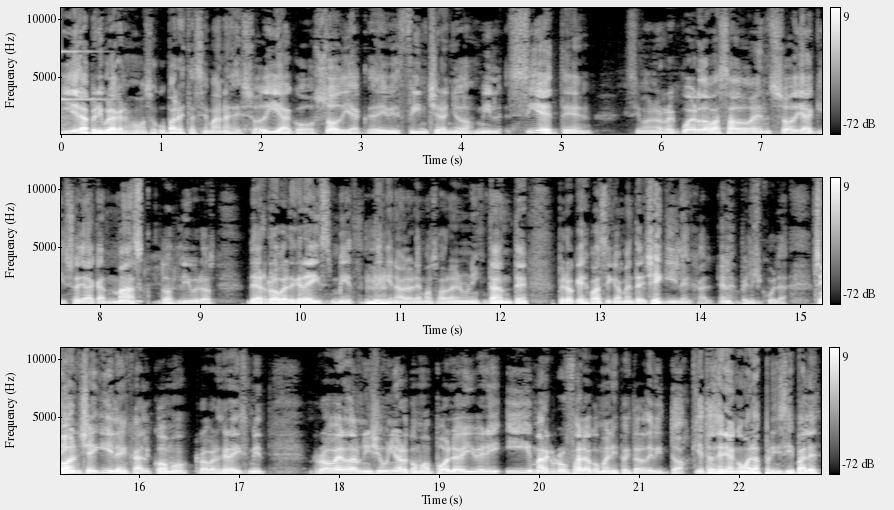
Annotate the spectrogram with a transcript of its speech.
Y de la película que nos vamos a ocupar esta semana es de Zodíaco, Zodiac, de David Fincher, año 2007, si mal no recuerdo, basado en Zodiac y Zodiac and Mask, dos libros de Robert Graysmith, de quien hablaremos ahora en un instante, pero que es básicamente Jake Gyllenhaal en la película. Sí. Con Jake Gyllenhaal como Robert Graysmith, Robert Downey Jr. como Polo Ibery y Mark Ruffalo como el inspector David Toschi. Estos serían como los principales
